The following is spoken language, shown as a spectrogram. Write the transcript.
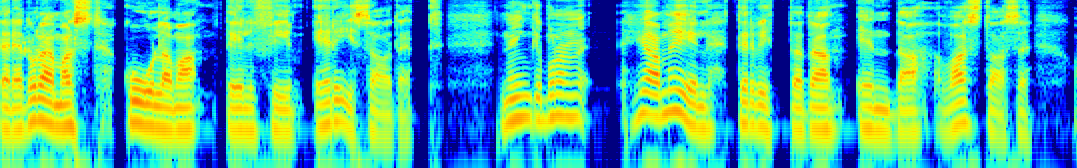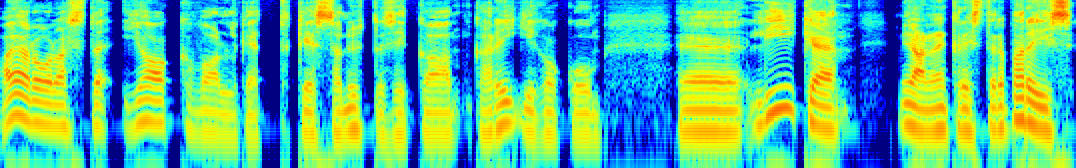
tere tulemast kuulama Delfi erisaadet ning mul on hea meel tervitada enda vastas ajaloolast Jaak Valget, kes on ühtlasi ka, ka Riigikogu eh, liige. mina olen Krister Paris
